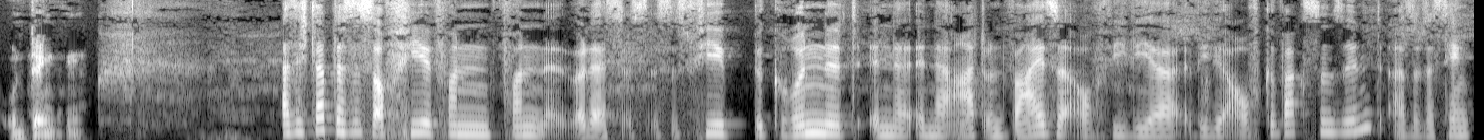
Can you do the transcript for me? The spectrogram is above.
und denken. Also ich glaube, das ist auch viel von, von oder es ist, es ist viel begründet in der, in der Art und Weise, auch wie wir, wie wir aufgewachsen sind. Also das hängt,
